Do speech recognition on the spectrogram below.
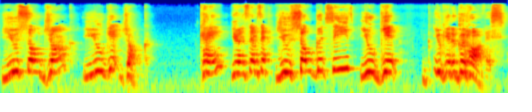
You sow junk, you get junk. Okay? You understand what I'm saying? You sow good seeds, you get you get a good harvest.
